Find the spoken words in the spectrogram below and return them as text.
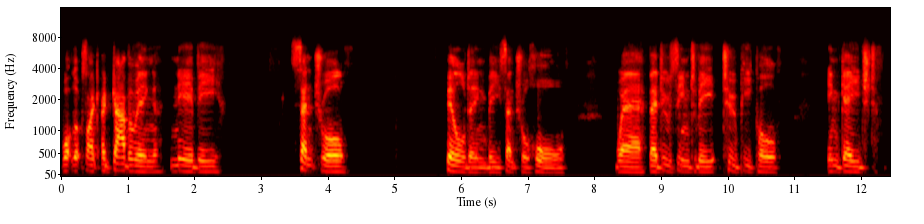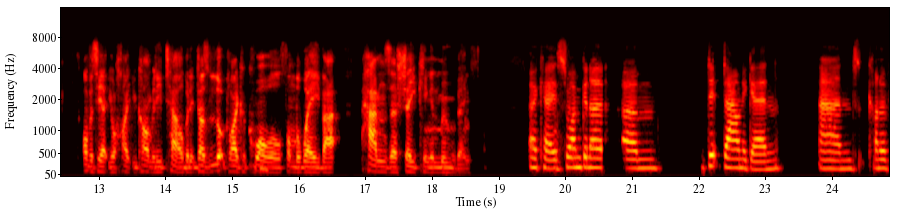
what looks like a gathering near the central building, the central hall, where there do seem to be two people engaged. Obviously, at your height, you can't really tell, but it does look like a quarrel from the way that hands are shaking and moving. Okay. So I'm gonna um, dip down again, and kind of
